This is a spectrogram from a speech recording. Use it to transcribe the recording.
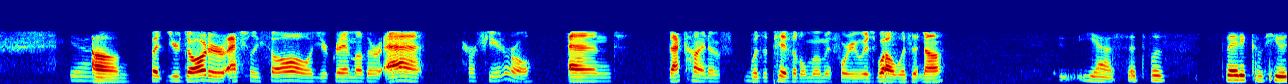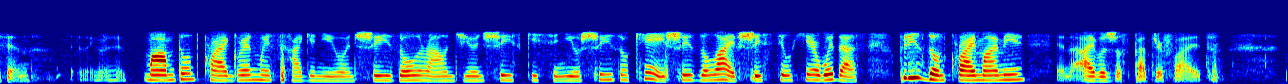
Yeah. Um, but your daughter actually saw your grandmother at her funeral, and that kind of was a pivotal moment for you as well, was it not? yes, it was very confusing. Mom, don't cry. Grandma is hugging you, and she's all around you, and she's kissing you. She's okay. She's alive. She's still here with us. Please don't cry, mommy. And I was just petrified.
